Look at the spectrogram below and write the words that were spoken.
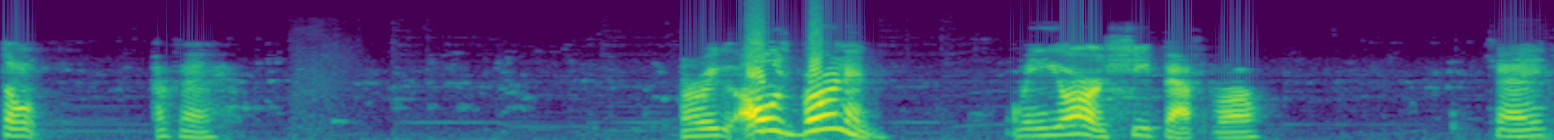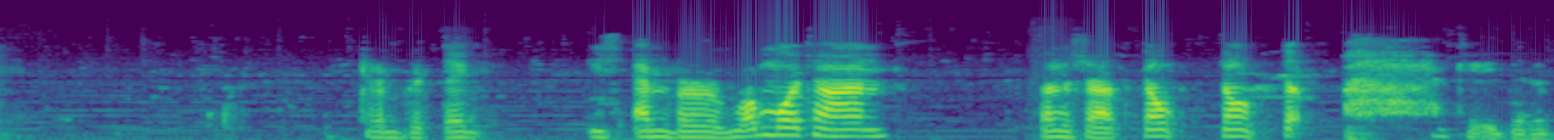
don't. Okay. Are we? Oh, it's burning. I mean, you are a sheep after all. Okay. Get a good thing. Use Ember one more time. Thundershock. Don't, don't, don't. okay, did it.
